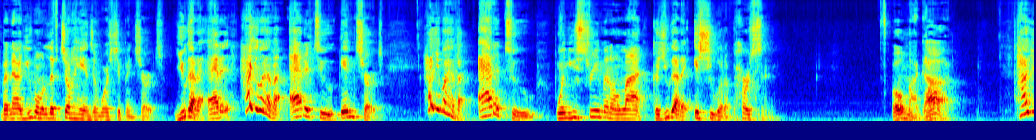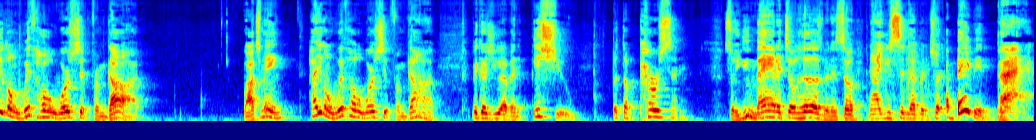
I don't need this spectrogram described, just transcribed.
but now you won't lift your hands and worship in church. You got to add it. How you gonna have an attitude in church? How you gonna have an attitude when you stream it online because you got an issue with a person? Oh my God. How you gonna withhold worship from God? Watch me. How you gonna withhold worship from God because you have an issue with the person? So you mad at your husband, and so now you sitting up in church. A baby, bye.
